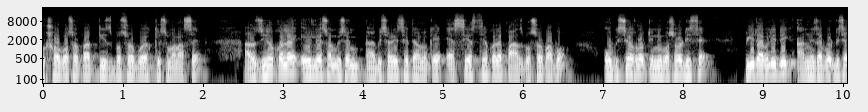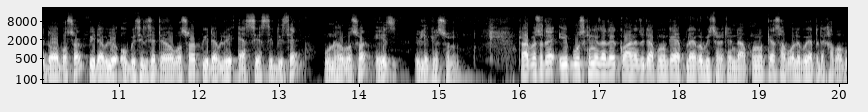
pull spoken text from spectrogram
ওঠৰ বছৰৰ পৰা ত্ৰিছ বছৰ বয়স কিছুমান আছে। আৰু যিসকলে এই ৰিলেশ্যন বিচাৰি বিচাৰিছে তেওঁলোকে এছ চি এছ টিসকলে পাঁচ বছৰ পাব। অ' বি চিসকলক তিনি বছৰ দিছে। পি ডাব্লিউ ডিক আনৰিজাৰ্ভক দিছে দহ বছৰ। P W O' B C দিছে তেৰ বছৰ। P W S C S টিক দিছে পোন্ধৰ বছৰ। এজ ৰিলেক্সেশ্যন তাৰপাছতে এই পষ্টখিনি যাতে কাৰণে যদি আপোনালোকে এপ্লাই কৰিব বিচাৰে তেন্তে আপোনালোকে চাব লাগিব ইয়াতে দেখা পাব।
